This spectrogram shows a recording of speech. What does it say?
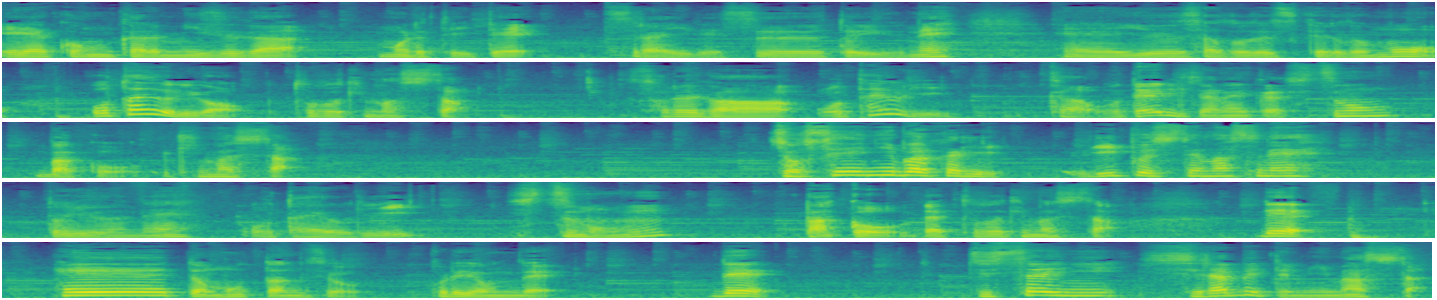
エアコンから水が漏れていて辛いですというね、えー、ゆうさとですけれどもお便りが届きました。それがお便りかお便りじゃないか質問箱来ました。女性にばかりリプしてますね。というねお便り質問箱が届きました。でへーって思ったんですよ。これ読んで。で実際に調べてみました。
